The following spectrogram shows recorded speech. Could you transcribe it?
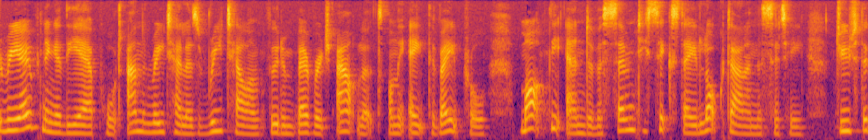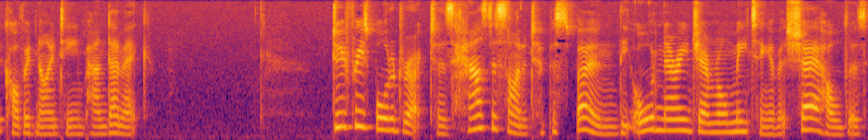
The reopening of the airport and the retailer's retail and food and beverage outlets on the 8th of April marked the end of a 76 day lockdown in the city due to the COVID 19 pandemic. Dufry's board of directors has decided to postpone the ordinary general meeting of its shareholders,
